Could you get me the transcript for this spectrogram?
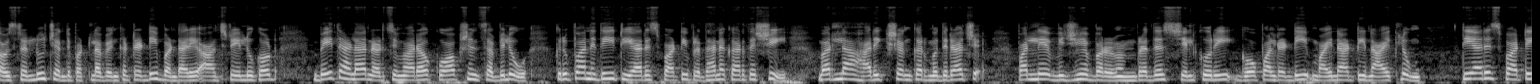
కౌన్సిలర్లు చందుపట్ల వెంకటరెడ్డి బండారి ఆంజనేయులు గౌడ్ బేతాళ నరసింహారావు కోఆప్షన్ సభ్యులు కృపానిధి టీఆర్ఎస్ పార్టీ ప్రధాన కార్యదర్శి వర్లా హరిక్ శంకర్ ముదిరాజ్ పల్లె విజయ బ్రదర్స్ చెల్కూరి గోపాల్ రెడ్డి మైనార్టీ నాయకులు టీఆర్ఎస్ పార్టీ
